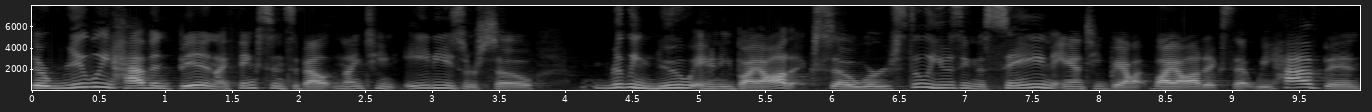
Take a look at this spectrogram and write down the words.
there really haven't been, I think since about 1980s or so, really new antibiotics. So we're still using the same antibiotics that we have been,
